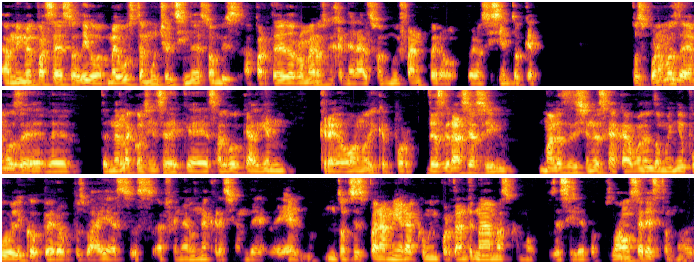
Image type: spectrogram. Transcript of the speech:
a mí me pasa eso, digo, me gusta mucho el cine de zombies, aparte de los romeros en general, soy muy fan, pero, pero sí siento que, pues por lo menos debemos de, tener la conciencia de que es algo que alguien creó, ¿no? Y que por desgracias y malas decisiones que acabó en el dominio público, pero pues vaya, eso es al final una creación de, él, ¿no? Entonces para mí era como importante nada más como pues, decirle, pues vamos a hacer esto, ¿no?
